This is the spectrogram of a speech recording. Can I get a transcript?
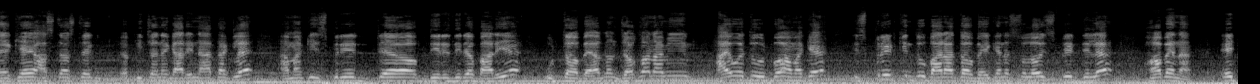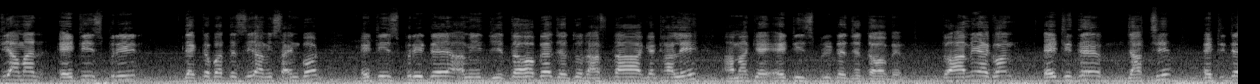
দেখে আস্তে আস্তে পিছনে গাড়ি না থাকলে আমাকে স্পিড ধীরে ধীরে বাড়িয়ে উঠতে হবে। এখন যখন আমি হাইওয়েতে উঠবো, আমাকে স্পিড কিন্তু বাড়াতে হবে। এখানে স্লো স্পিড দিলে হবে না। এটি আমার এইটি স্পিড দেখতে পাচ্ছি আমি সাইনবোর্ড এইটি স্পিডে আমি যেতে হবে, যেহেতু রাস্তা আগে খালি, আমাকে এইটি স্পিডে যেতে হবে। তো আমি এখন এইটিতে যাচ্ছি। এটিতে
